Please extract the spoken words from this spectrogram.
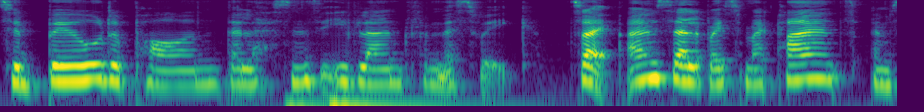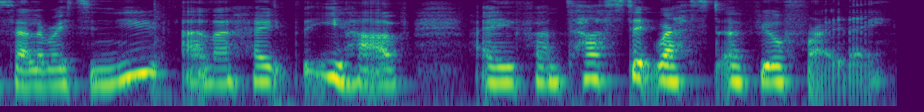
to build upon the lessons that you've learned from this week. So, I'm celebrating my clients, I'm celebrating you, and I hope that you have a fantastic rest of your Friday.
